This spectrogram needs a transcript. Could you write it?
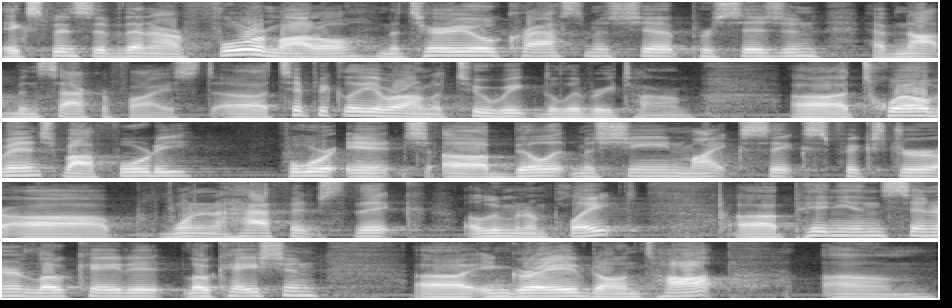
expensive than our floor model, material, craftsmanship, precision have not been sacrificed. Uh, typically around a two week delivery time. Uh, 12 inch by 44 inch uh, billet machine mic 6 fixture, uh, one and a half inch thick aluminum plate. Uh, pinion center located location uh, engraved on top um,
